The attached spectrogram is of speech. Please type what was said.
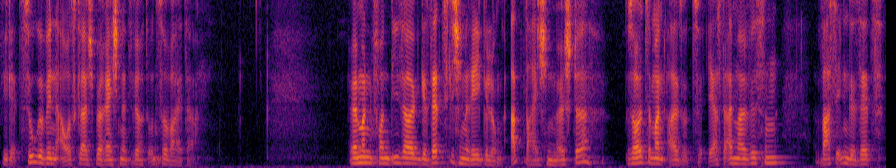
wie der Zugewinnausgleich berechnet wird und so weiter. Wenn man von dieser gesetzlichen Regelung abweichen möchte, sollte man also zuerst einmal wissen, was im Gesetz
